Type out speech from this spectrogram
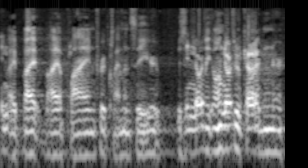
in, by, by, by applying for clemency, or is it in North, only, only North through Dakota? pardon? Or?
